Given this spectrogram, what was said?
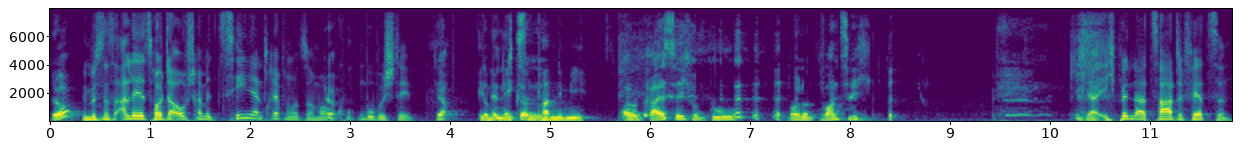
Ja, Wir müssen das alle jetzt heute aufschreiben. In 10 Jahren treffen wir uns nochmal Ja. und gucken, wo wir stehen. ja. in Da der ich nächsten Pandemie. 32 und du 29. Ja, ich bin da zarte 14.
